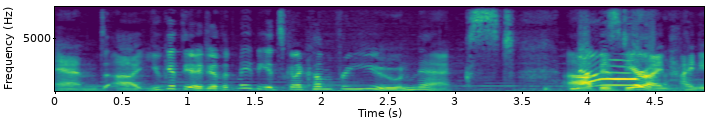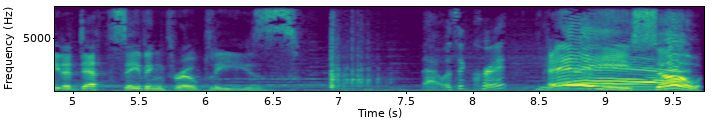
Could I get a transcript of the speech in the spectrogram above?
and uh, you get the idea that maybe it's going to come for you next. Uh, No! Bizdir, I, I need a death saving throw, please. That was a crit. Hey, so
